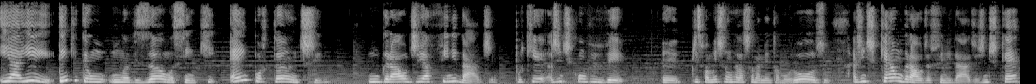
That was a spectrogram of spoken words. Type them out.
E aí tem que ter um, uma visão assim que é importante um grau de afinidade porque a gente conviver, é, principalmente num relacionamento amoroso, a gente quer um grau de afinidade, a gente quer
